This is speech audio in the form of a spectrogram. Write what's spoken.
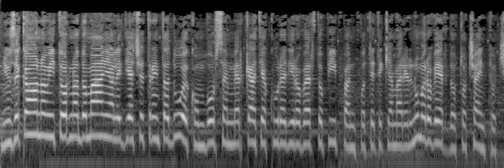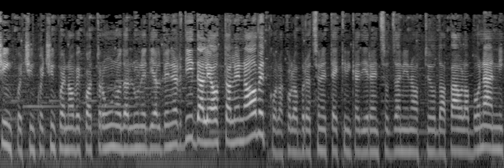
News Economy torna domani alle 10.32 con Borsa e Mercati a cura di Roberto Pippan. Potete chiamare il numero verde 800 555 941 dal lunedì al venerdì dalle 8 alle 9 con la collaborazione tecnica di Renzo Zaninotto o da Paola Bonanni.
